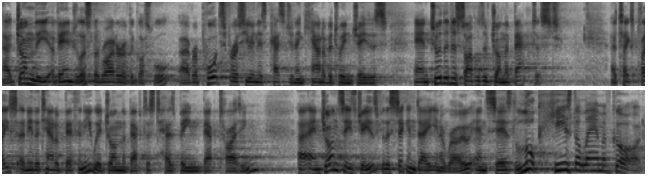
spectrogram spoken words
Uh, John the evangelist, the writer of the gospel, uh, reports for us here in this passage an encounter between Jesus and two of the disciples of John the Baptist. It takes place near the town of Bethany, where John the Baptist has been baptizing. Uh, and John sees Jesus for the second day in a row and says, Look, here's the Lamb of God.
